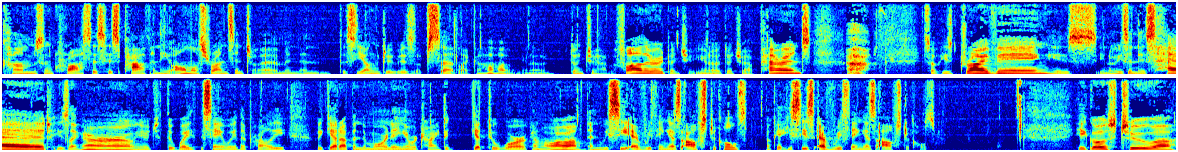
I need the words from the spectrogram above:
comes and crosses his path and he almost runs into him and, and this young dude is upset like oh you know don't you have a father don't you you know don't you have parents ah. So he's driving. He's you know he's in his head. He's like, oh you know, the way the same way that probably we get up in the morning and we're trying to get to work and blah, blah, blah, and we see everything as obstacles. Okay, he sees everything as obstacles. He goes to uh,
